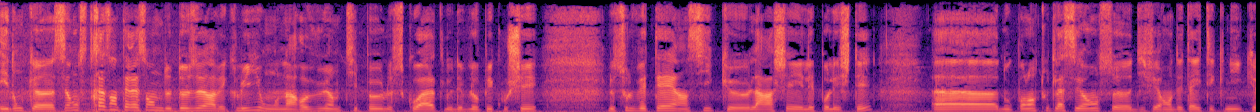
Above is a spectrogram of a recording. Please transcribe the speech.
Et donc euh, séance très intéressante de deux heures avec lui. On a revu un petit peu le squat, le développé couché, le soulevé terre ainsi que l'arraché et l'épaulé jeté. Euh, donc pendant toute la séance, euh, différents détails techniques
